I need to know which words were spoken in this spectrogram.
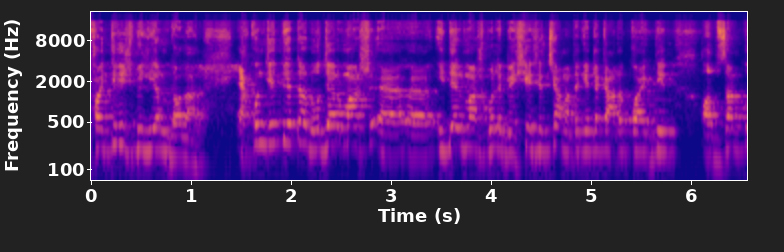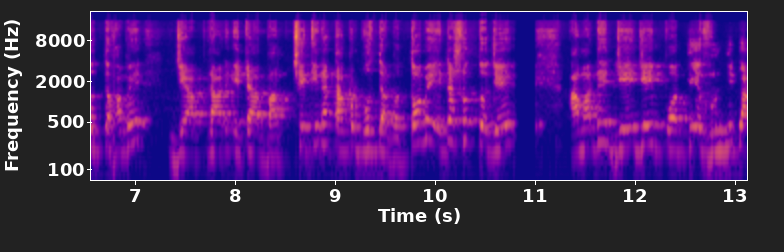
ছয়ত্রিশ বিলিয়ন ডলার। এখন যেহেতু এটা রোজার মাস ঈদের মাস বলে বেশি এসেছে, আমাদেরকে এটাকে আরও কয়েকদিন অবজার্ভ করতে হবে যে আপনার এটা বাড়ছে কিনা, তারপর বলতে পারব। তবে এটা সত্য যে আমাদের যে যে পদ দিয়ে হুন্ডিটা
